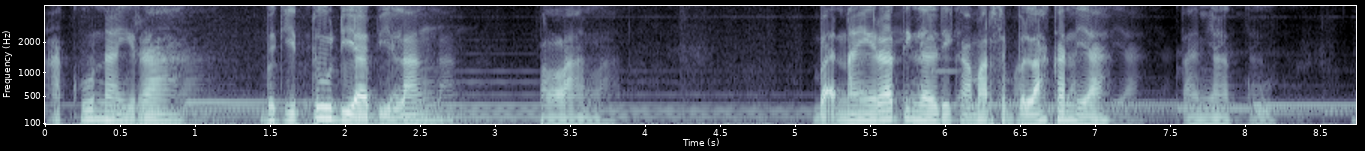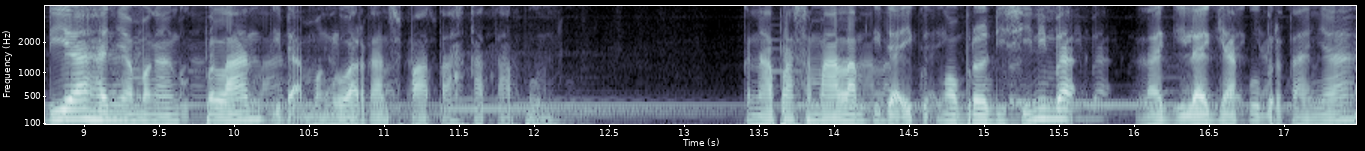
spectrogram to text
Aku Naira, begitu dia bilang pelan. Mbak Naira tinggal di kamar sebelah kan ya? Tanyaku. Dia hanya mengangguk pelan, tidak mengeluarkan sepatah kata pun. Kenapa semalam tidak ikut ngobrol di sini, Mbak? Lagi-lagi aku bertanya,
